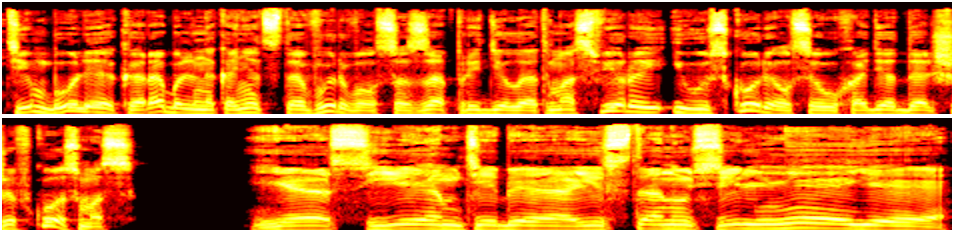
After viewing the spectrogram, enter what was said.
Тем более корабль наконец-то вырвался за пределы атмосферы и ускорился, уходя дальше в космос. «Я съем тебя и стану сильнее!»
